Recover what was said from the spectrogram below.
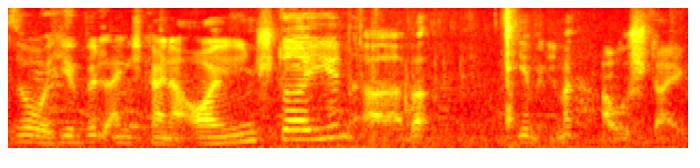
So, hier will eigentlich keiner einsteigen, aber hier will jemand aussteigen.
